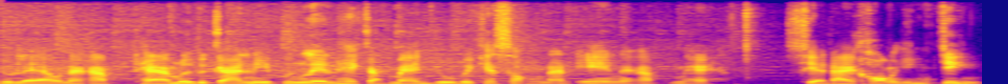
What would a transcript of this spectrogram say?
อยู่แล้วนะครับแถมฤดูกาลนี้เพิ่งเล่นให้กับแมนยูไปแค่ 2 นัดเองนะครับแหมเสียดายของจริง ๆ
